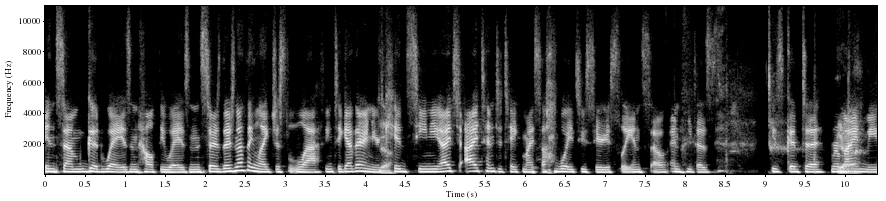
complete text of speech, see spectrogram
In some good ways and healthy ways, and so there's nothing like just laughing together and your Yeah. kids seeing you. I, I tend to take myself way too seriously, and so and he does. He's good to remind me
